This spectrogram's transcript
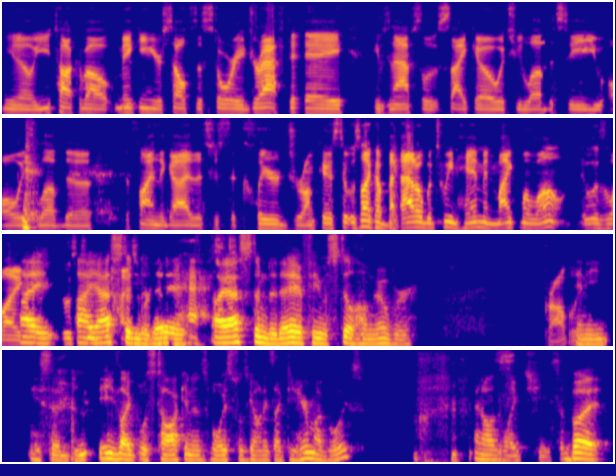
you know, you talk about making yourself the story. Draft day, he was an absolute psycho, which you love to see. You always love to to find the guy that's just the clear drunkest. It was like a battle between him and Mike Malone. It was like I I asked him today. I asked him today if he was still hungover. Probably. And he he said he like was talking, his voice was gone. He's like, "Do you hear my voice?" and I was like, "Jeez." But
